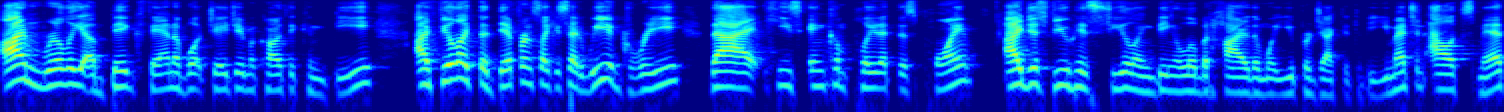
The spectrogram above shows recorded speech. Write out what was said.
I'm really a big fan of what JJ McCarthy can be. I feel like the difference, like you said, we agree that he's incomplete at this point. I just view his ceiling being a little bit higher than what you projected to be. You mentioned Alex Smith.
